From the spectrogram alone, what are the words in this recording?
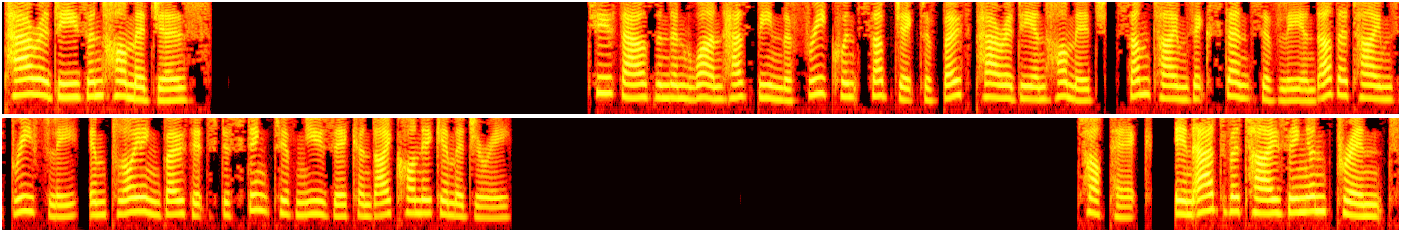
Parodies and homages 2001 has been the frequent subject of both parody and homage, sometimes extensively and other times briefly, employing both its distinctive music and iconic imagery. In advertising and print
